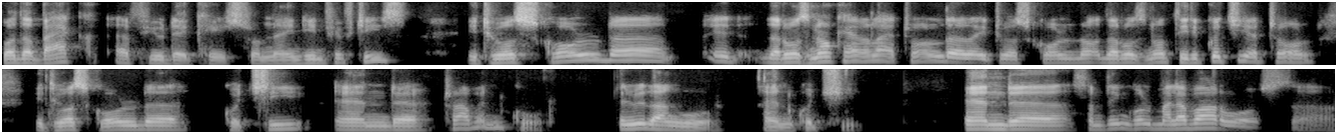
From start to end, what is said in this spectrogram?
further back a few decades from 1950s, it was called, uh, it, there was no Kerala at all. It was called, no, there was no Tirukochi at all. It was called uh, Kochi and uh, Travancore, Tiruvidanger and Kochi. And uh, something called Malabar was, uh,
